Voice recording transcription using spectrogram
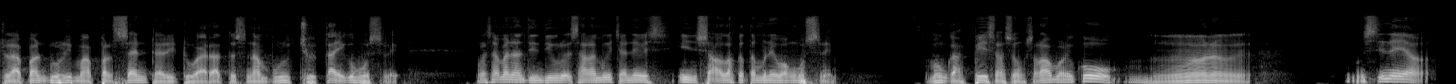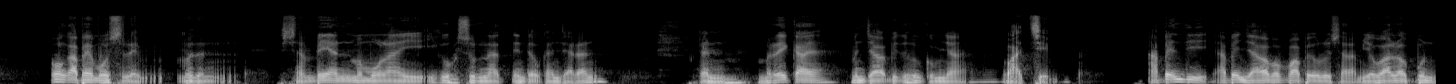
85% dari 260 juta iku muslim. Kalau sama nanti diurut salam itu jane wis insyaallah ketemune wong muslim. Munggah bis langsung assalamualaikum. Mestine ya wong kabeh muslim. Mboten sampean memulai iku sunat untuk ganjaran dan mereka menjawab itu hukumnya wajib. Apa ini? Apa yang jawab apa apa ulus salam? Ya walaupun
